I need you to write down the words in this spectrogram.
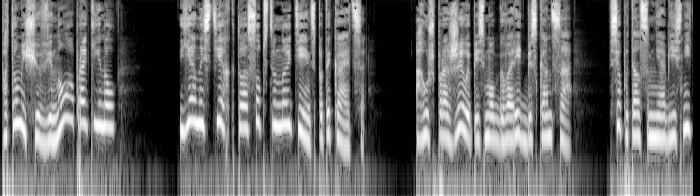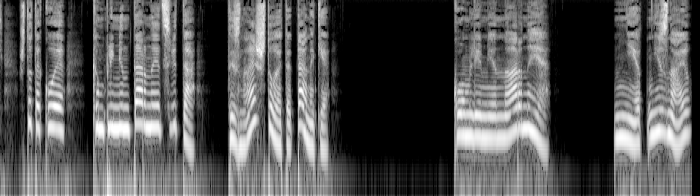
Потом еще вино опрокинул — Ян из тех, кто о собственную тень спотыкается. А уж про живопись мог говорить без конца. Все пытался мне объяснить, что такое комплементарные цвета. Ты знаешь, что это, Танаке? Комплементарные? Нет, не знаю.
